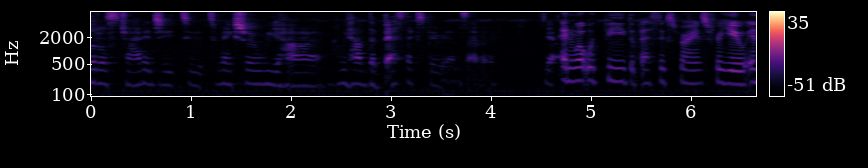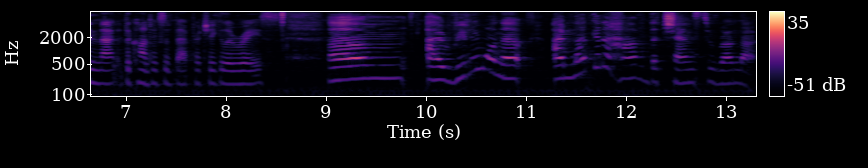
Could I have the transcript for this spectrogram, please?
little strategy to to make sure we have we have the best experience ever. Yeah. And what would be the best experience for you in that the context of that particular race? Um, I really wanna. I'm not gonna have the chance to run that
